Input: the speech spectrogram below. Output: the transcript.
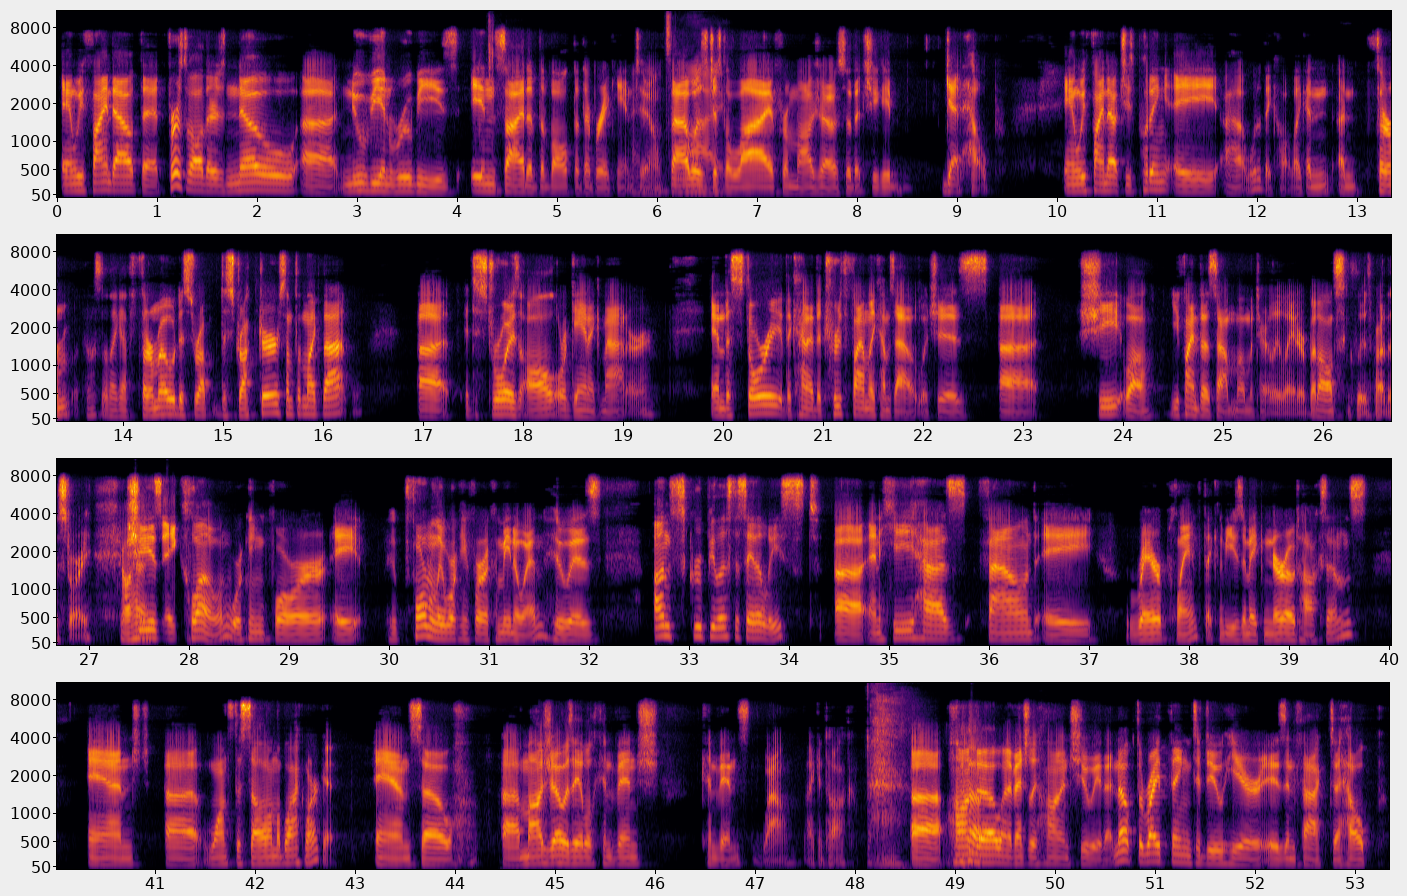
And we find out that first of all, there's no uh, Nubian rubies inside of the vault that they're breaking into. know, that was just a lie from Majo so that she could get help. And we find out she's putting a uh, what do they call it? Like a, a therm was it like a thermo disrupt destructor, something like that. Uh, it destroys all organic matter. And the story, the kind of the truth finally comes out, which is uh, she. Well, you find this out momentarily later, but I'll just include as part of the story. She is a clone working for a who formerly working for a Kaminoan who is unscrupulous to say the least, uh, and he has found a rare plant that can be used to make neurotoxins, and uh, wants to sell it on the black market. And so uh, Majo is able to convince convince wow i can talk uh hondo and eventually han and chewie that nope the right thing to do here is in fact to help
